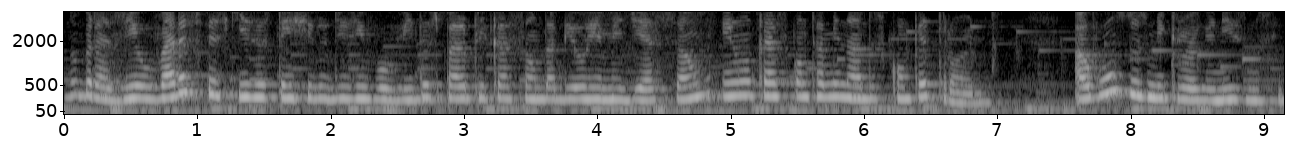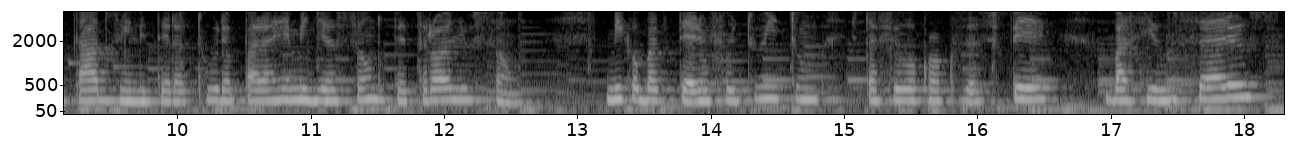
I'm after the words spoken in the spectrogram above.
No Brasil, várias pesquisas têm sido desenvolvidas para aplicação da biorremediação em locais contaminados com petróleo. Alguns dos microorganismos citados em literatura para a remediação do petróleo são Mycobacterium fortuitum, Staphylococcus sp, Bacillus cereus,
